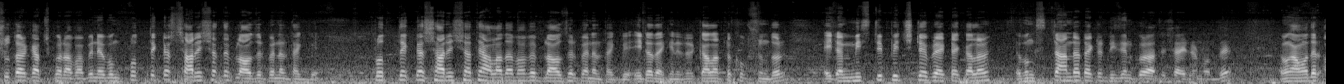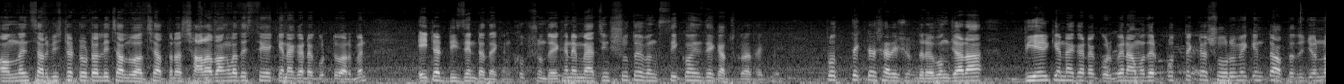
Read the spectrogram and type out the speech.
সুতার কাজ করা পাবেন এবং প্রত্যেকটা শাড়ির সাথে ব্লাউজের প্যানেল থাকবে। প্রত্যেকটা শাড়ির সাথে আলাদাভাবে ব্লাউজের প্যানেল থাকবে। এটা দেখেন, এটার কালারটা খুব সুন্দর। এটা মিষ্টি পিচ টাইপের একটা কালার এবং স্ট্যান্ডার্ড একটা ডিজাইন করা আছে শাড়িটার মধ্যে। এবং আমাদের অনলাইন সার্ভিসটা টোটালি চালু আছে। আপনারা সারা বাংলাদেশ থেকে কেনাকাটা করতে পারবেন। এইটার ডিজাইনটা দেখেন, খুব সুন্দর। এখানে ম্যাচিং সুতো এবং সিকোয়েন্স দিয়ে কাজ করা থাকবে। প্রত্যেকটা শাড়ি সুন্দর এবং যারা বিয়ের কেনাকাটা করবেন, আমাদের প্রত্যেকটা শোরুমে কিন্তু আপনাদের জন্য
